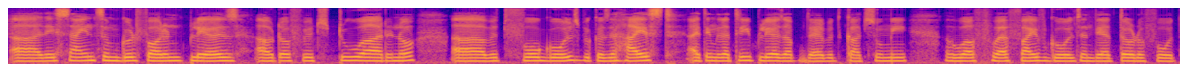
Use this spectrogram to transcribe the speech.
Uh, they signed some good foreign players, out of which two are you know uh, with four goals because the highest I think there are three players up there with Katsumi who have, who have five goals and they are third or fourth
